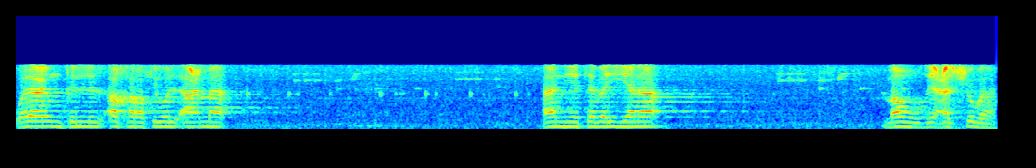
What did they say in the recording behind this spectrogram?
ولا يمكن للأخرس والأعمى أن يتبين موضع الشبهة.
